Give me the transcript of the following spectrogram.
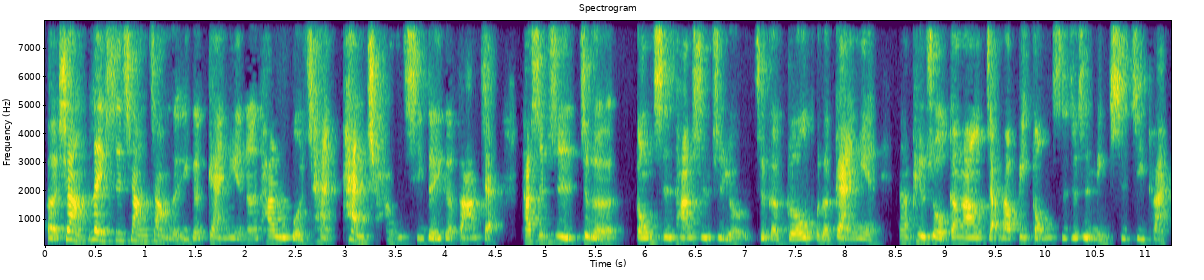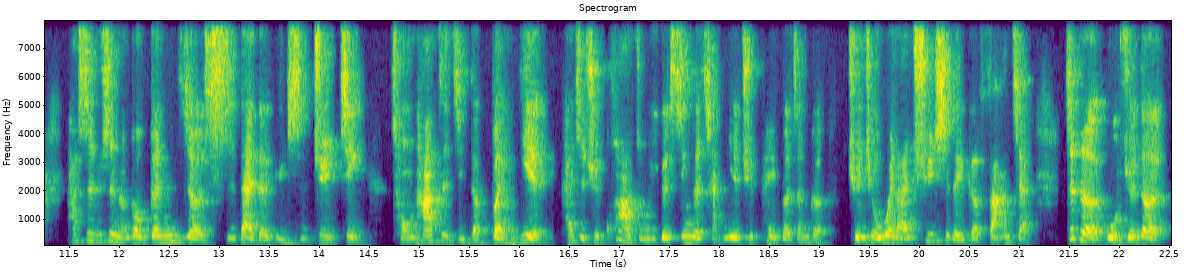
呃，像类似像这样的一个概念呢，它如果看看长期的一个发展，它是不是这个公司它是不是有这个 global 的概念？那譬如说我刚刚讲到 B 公司就是敏实集团，它是不是能够跟着时代的与时俱进，从他自己的本业开始去跨足一个新的产业，去配合整个全球未来趋势的一个发展？这个我觉得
